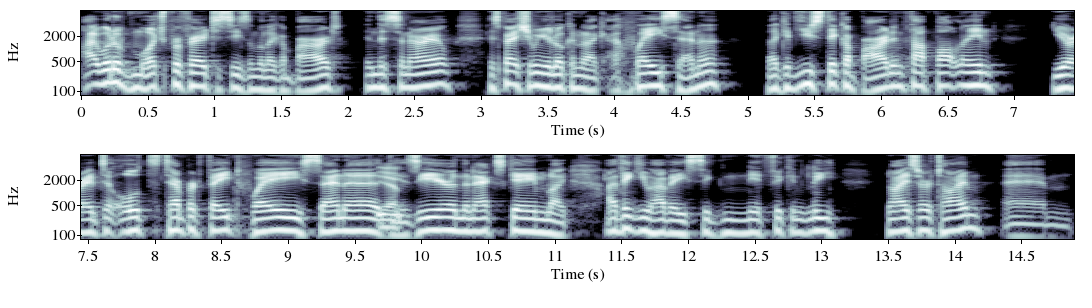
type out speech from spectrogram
I would have much preferred to see something like a Bard in this scenario, especially when you're looking at like a Hwei Senna. Like if you stick a Bard in that bot lane, you're able to ult Tempered Fate, Hwei, Senna, Yep. the Azir in the next game. Like I think you have a significantly nicer time. Um,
